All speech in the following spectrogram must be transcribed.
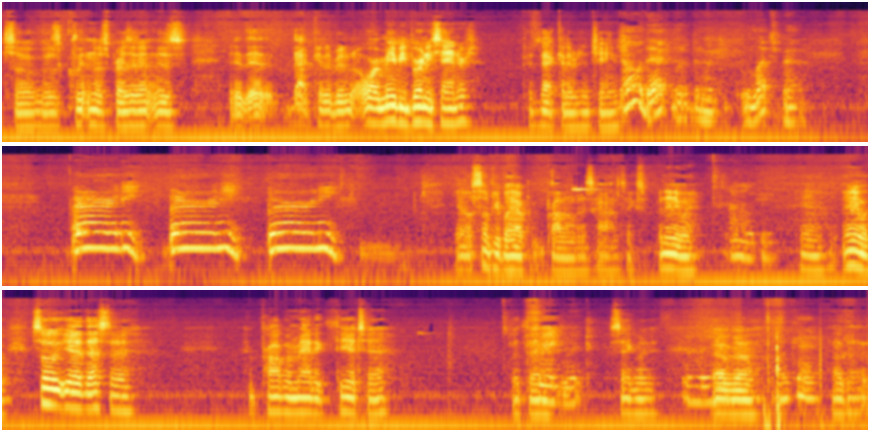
So as Clinton as president is it, it, that could have been, or maybe Bernie Sanders, because that could have been changed. Oh, that would have been much better. Bernie, Bernie, Bernie. You know, some people have problems with politics, but anyway. I don't care. Yeah. Anyway, so yeah, that's a problematic theater with the Segment. segment Uh, of uh okay. of that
